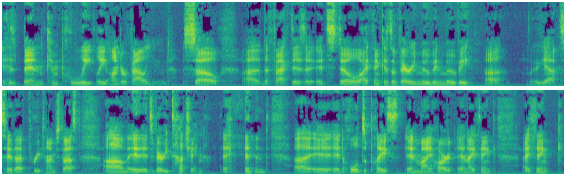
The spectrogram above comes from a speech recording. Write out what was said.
has been completely undervalued. So uh, the fact is, it, it still I think is a very moving movie. Uh, yeah, say that three times fast. Um, it, it's very touching, and uh, it, it holds a place in my heart. And I think, I think,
